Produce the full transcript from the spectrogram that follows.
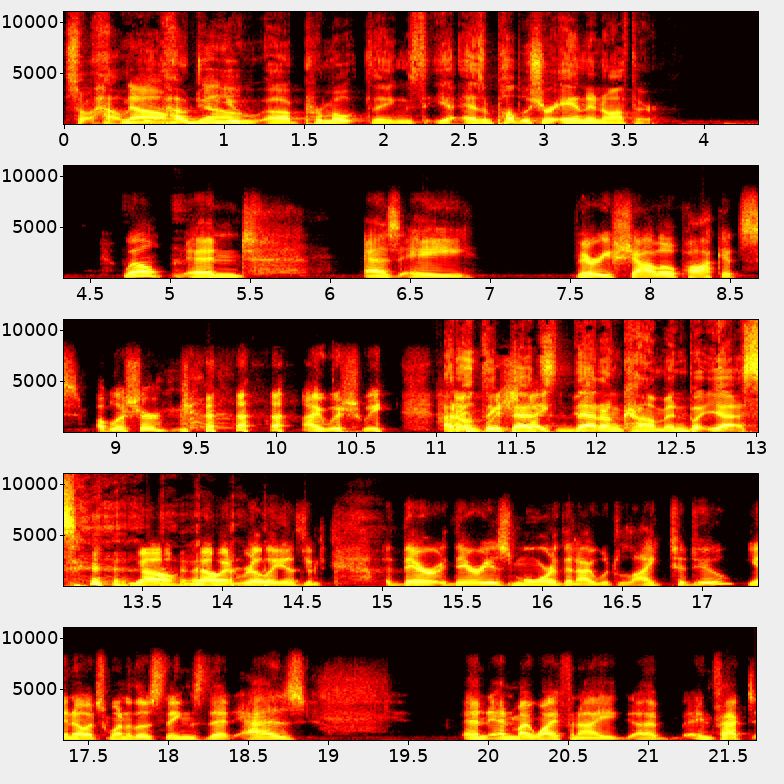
So how no, how do no. you uh, promote things as a publisher and an author? Well, and as a very shallow pockets publisher, I wish we. I don't I think that's I, that uncommon, but yes. no, no, it really isn't. There, there is more that I would like to do. You know, it's one of those things that as, and and my wife and I, uh, in fact,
